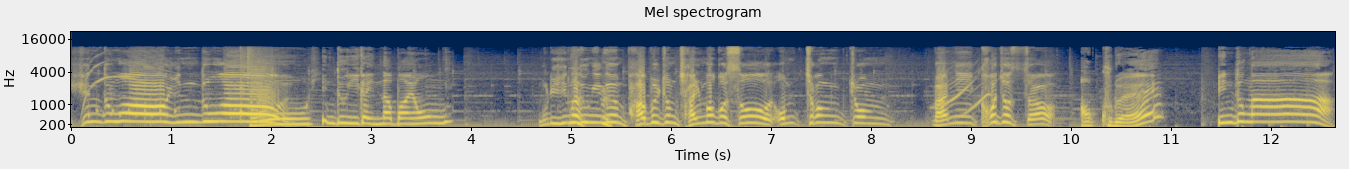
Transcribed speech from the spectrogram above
흰둥아 흰둥아 오 흰둥이가 있나봐요. 우리 흰둥이는 밥을 좀 잘 먹었어 엄청 좀 많이 커졌어. 어 그래? 흰둥아!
